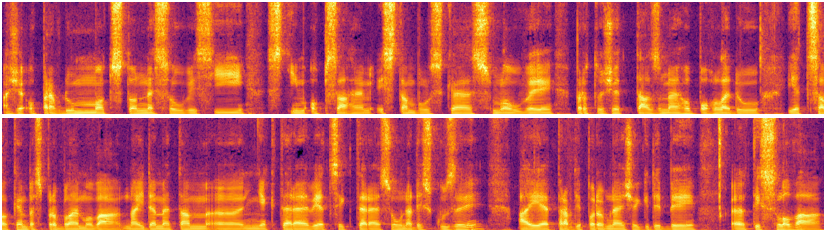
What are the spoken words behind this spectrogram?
a že opravdu moc to nesouvisí s tím obsahem istambulské smlouvy, protože ta z mého pohledu je celkem bezproblémová. Najdeme tam e, některé věci, které jsou na diskuzi a je pravděpodobné, že kdyby e, ty slova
